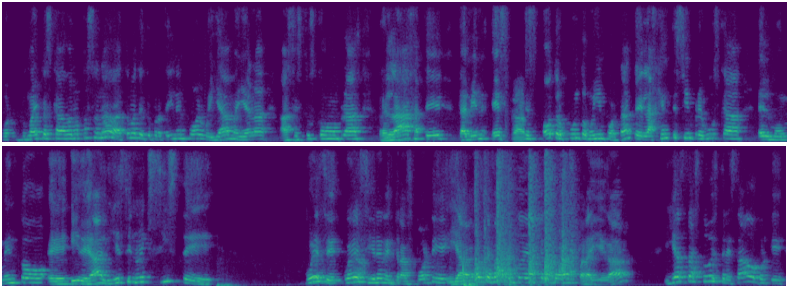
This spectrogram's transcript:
No hay pescado, no pasa nada, tómate tu proteína en polvo y ya mañana haces tus compras, relájate. También es, es otro punto muy importante, la gente siempre busca el momento eh, ideal y ese no existe. Puedes, puedes ir en el transporte y a lo mejor te faltan todavía tres horas para llegar y ya estás todo estresado porque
